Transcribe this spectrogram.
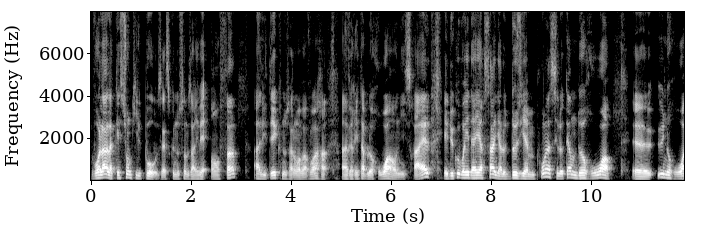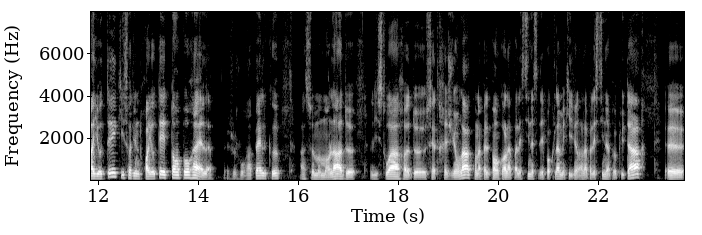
Voilà la question qu'il pose. Est-ce que nous sommes arrivés enfin à l'idée que nous allons avoir un, véritable roi en Israël. Et du coup, vous voyez derrière ça, il y a le deuxième point, c'est le terme de roi. Euh, une royauté qui soit une royauté temporelle. Je vous rappelle que à ce moment-là de l'histoire de cette région-là, qu'on n'appelle pas encore la Palestine à cette époque-là, mais qui deviendra la Palestine un peu plus tard, euh,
